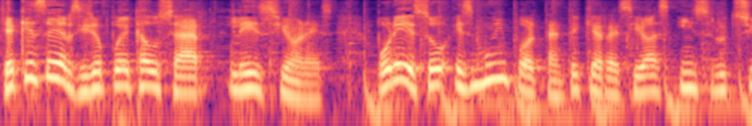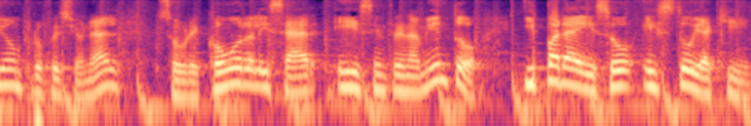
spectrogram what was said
ya que este ejercicio puede causar lesiones. Por eso es muy importante que recibas instrucción profesional sobre cómo realizar ese entrenamiento, y para eso estoy aquí.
